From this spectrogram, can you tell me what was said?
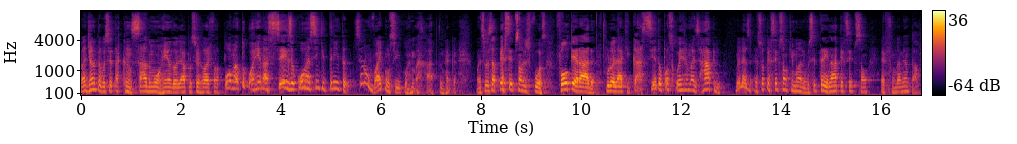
Não adianta você estar tá cansado, morrendo, olhar para o seu relógio e falar, pô, mas eu estou correndo a 6, eu corro a 5h30. Você não vai conseguir correr mais rápido, né, cara? Mas se essa percepção de esforço for alterada por olhar que, caceta, eu posso correr mais rápido, beleza, é sua percepção que manda. E você treinar a percepção é fundamental.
